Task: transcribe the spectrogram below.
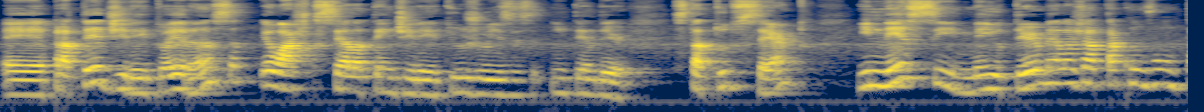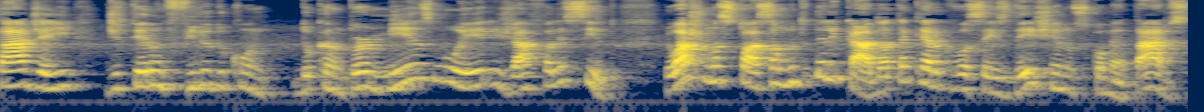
é, para ter direito à herança. Eu acho que se ela tem direito e o juiz entender, está tudo certo. E nesse meio termo ela já está com vontade aí de ter um filho do, do cantor, mesmo ele já falecido. Eu acho uma situação muito delicada. Eu até quero que vocês deixem nos comentários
